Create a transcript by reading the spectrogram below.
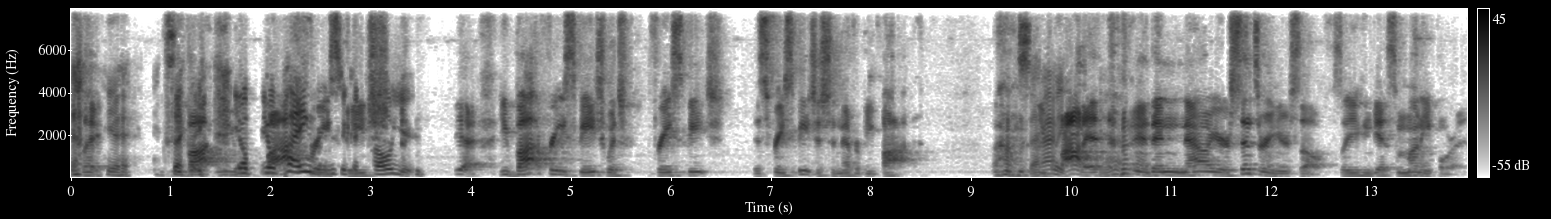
Like, yeah, exactly. bought- you you're you're paying free them to control you. yeah, you bought free speech, which free speech is free speech. It should never be bought. Exactly. you bought it, Yeah. and then now you're censoring yourself so you can get some money for it.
